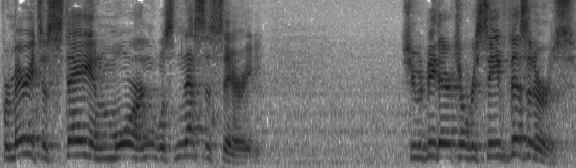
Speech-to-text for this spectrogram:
For Mary to stay and mourn was necessary. She would be there to receive visitors.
